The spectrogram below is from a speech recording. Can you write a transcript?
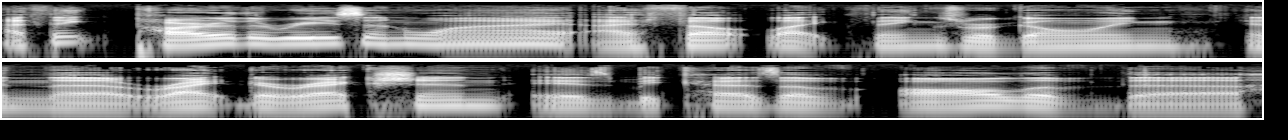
I think part of the reason why I felt like things were going in the right direction is because of all of the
